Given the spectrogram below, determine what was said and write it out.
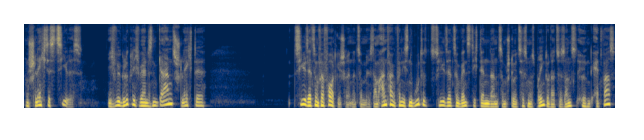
ein schlechtes Ziel ist. Ich will glücklich werden, das ist eine ganz schlechte Zielsetzung für Fortgeschrittene zumindest. Am Anfang finde ich es eine gute Zielsetzung, wenn es dich denn dann zum Stoizismus bringt oder zu sonst irgendetwas.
